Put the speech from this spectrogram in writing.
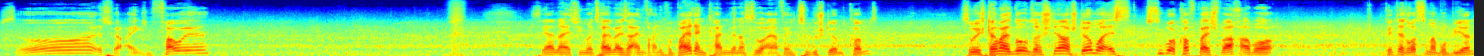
So, das wäre eigentlich ein Foul. Sehr nice, wie man teilweise einfach an ihm vorbeirennen kann, wenn er so einfach hinzugestürmt kommt. So, ich glaube halt nur, unser schneller Stürmer ist super Kopfballschwach, aber könnt ihr trotzdem mal probieren.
